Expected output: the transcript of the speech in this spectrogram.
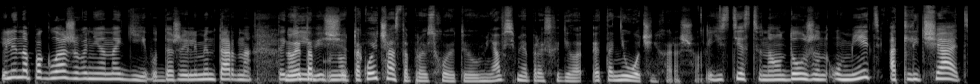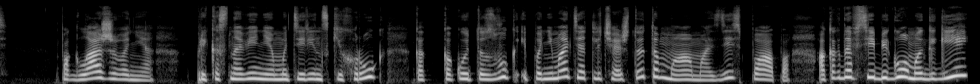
или на поглаживание ноги. Вот даже элементарно такие Но это, вещи. Ну, такое часто происходит, и у меня в семье происходило. Это не очень хорошо. Естественно, он должен уметь отличать поглаживание прикосновение материнских рук, как какой-то звук, и понимать и отличать, что это мама, а здесь папа. А когда все бегом эгегей,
